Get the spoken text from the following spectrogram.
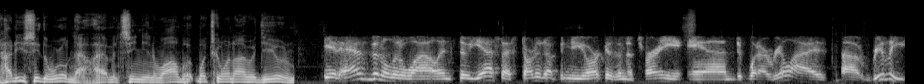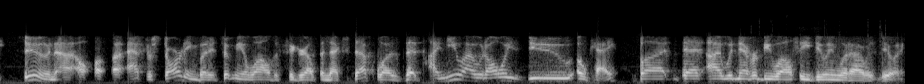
How do you see the world now? I haven't seen you in a while, what's going on with you? It has been a little while, and so yes, I started up in New York as an attorney, and what I realized uh, really soon uh, uh, after starting, but it took me a while to figure out the next step was that I knew I would always do okay, but that I would never be wealthy doing what I was doing.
